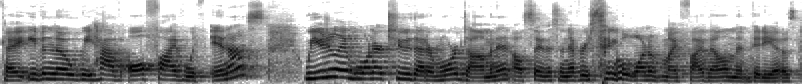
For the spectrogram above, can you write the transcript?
Okay, even though we have all five within us, we usually have one or two that are more dominant. I'll say this in every single one of my five element videos.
